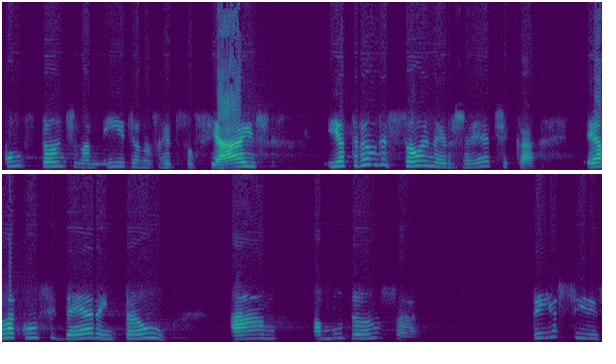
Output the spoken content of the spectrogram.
constante na mídia, nas redes sociais. E a transição energética, ela considera, então, a, a mudança desses,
